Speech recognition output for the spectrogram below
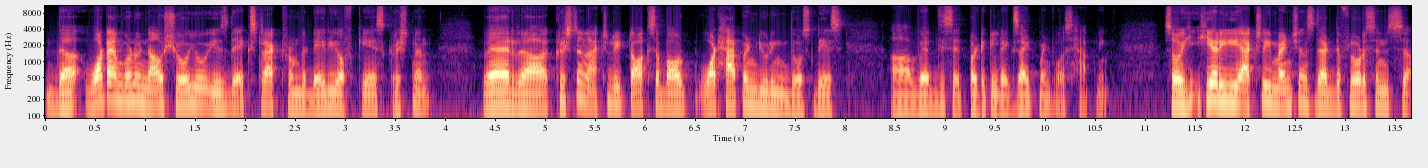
The what I am going to now show you is the extract from the diary of K. S. Krishnan, where uh, Krishnan actually talks about what happened during those days uh, where this particular excitement was happening. So, here he actually mentions that the fluorescence uh,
